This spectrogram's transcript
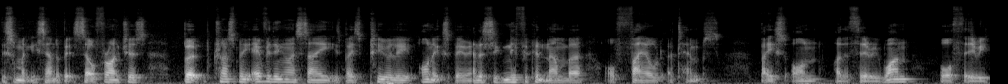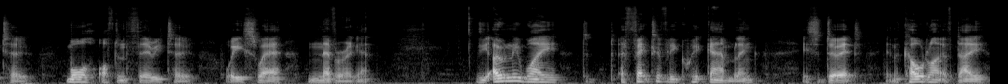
this will make you sound a bit self righteous, but trust me, everything I say is based purely on experience and a significant number of failed attempts based on either theory one or theory two. More often, theory two, where you swear never again. The only way to effectively quit gambling is to do it in the cold light of day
